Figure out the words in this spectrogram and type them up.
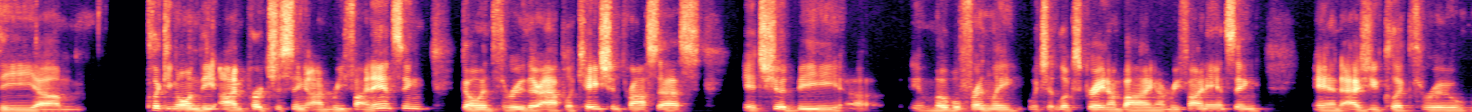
The um, clicking on the I'm purchasing, I'm refinancing, going through their application process. It should be uh, you know, mobile friendly, which it looks great. I'm buying, I'm refinancing. And as you click through,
